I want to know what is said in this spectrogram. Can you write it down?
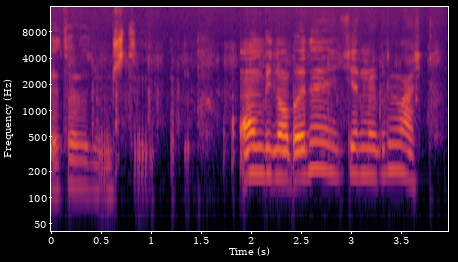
yeter demiştim. 10.000 abone 20.000 like.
